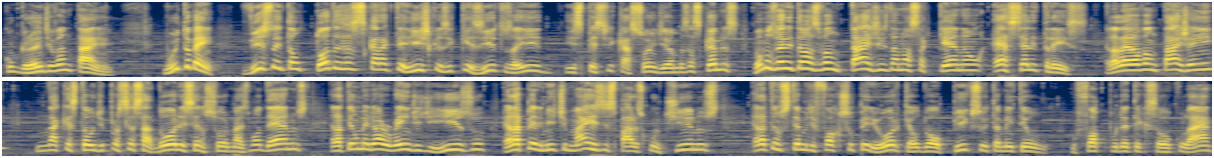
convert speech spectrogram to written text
com grande vantagem. Muito bem, visto então todas essas características e quesitos aí e especificações de ambas as câmeras, vamos ver então as vantagens da nossa Canon SL3. Ela leva vantagem aí na questão de processador e sensor mais modernos, ela tem um melhor range de ISO, ela permite mais disparos contínuos, ela tem um sistema de foco superior, que é o Dual Pixel, e também tem o, o foco por detecção ocular.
